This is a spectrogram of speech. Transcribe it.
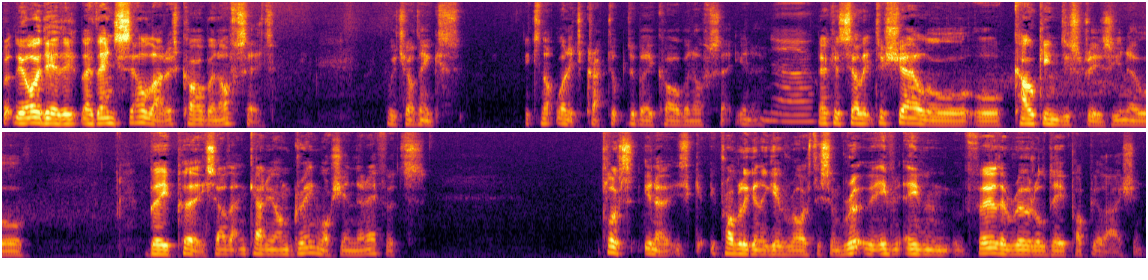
But the idea that they then sell that as carbon offset, which I think's it's not what it's cracked up to be carbon offset, you know. No. They could sell it to Shell or, or Koch Industries, you know, or BP, so they can carry on greenwashing their efforts. Plus, you know, it's probably going to give rise to some even even further rural depopulation.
